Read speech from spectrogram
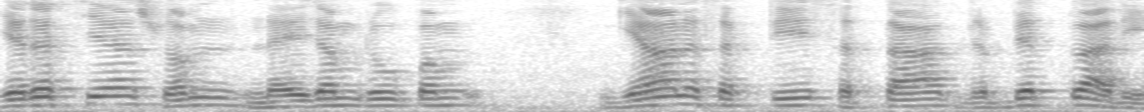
यदस्य स्व नैजम रूपम ज्ञान शक्ति सत्ता द्रव्यत्वादि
